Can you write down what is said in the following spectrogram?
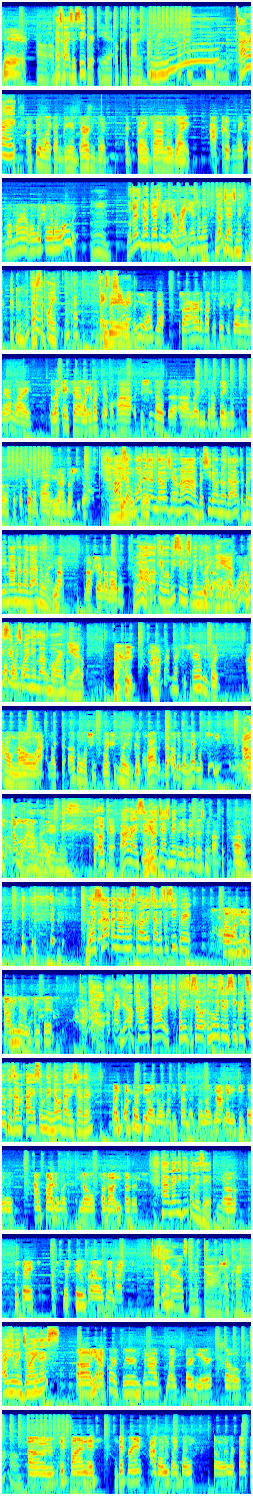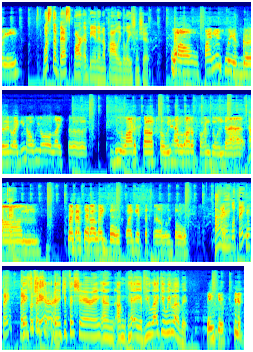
Yeah. Oh, okay. That's why it's a secret. Yeah. Okay. Got it. All right. Okay. All right. I feel like I'm being dirty, but at the same time, it was like I couldn't make up my mind on which one I wanted. Mm. Well, there's no judgment here, right, Angela? No judgment. That's the point. Okay. Thanks for sharing. So yeah, I, yeah. So I heard about the secret thing on there. I'm like, because I can't tell. Like if I tell my mom, because she knows the uh, lady that I'm dating with the son. So if I tell my mom, you know, I know she gone. Oh, Yeah, so one of them knows your mom, but she don't know the other, but your mom don't know the other one. No, no, she don't know the other one. Oh, okay. Well, we see which one you like. Like, then. like, one of we my see which mama- one you love more. Yeah. not, not necessarily, but I don't know. I, like the other one, she like she brings good quality. The other one met my kids. I mean, Oh, you know, come on. Oh my like, goodness. okay. All right, sir. No judgment. Yeah, no judgment. Uh, What's up, anonymous caller? Tell us a secret. So I'm in a poly relationship. Okay. Oh, okay. Yeah, poly poly. But is, so who is it a secret to? Because I'm I assume they know about each other. Like, of course, we all know about each other, but like, not many people outside of us know about each other. How many people is it? So, uh, just three. Just two girls and a guy. Okay. Two girls and a guy. Okay. Are you enjoying this? Uh, yeah, of course. We're in our like third year, so Oh. um, it's fun. It's different. I've always liked both, so it works out for me. What's the best part of being in a poly relationship? Well, financially is good. Like you know, we all like to do a lot of stuff, so we have a lot of fun doing that. Okay. Um, like I said, I like both. I get the feel of both. All right. Well, thank, thank, thanks Thank for you for sharing. sh- thank you for sharing. And um, hey, if you like it, we love it. Thank you.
